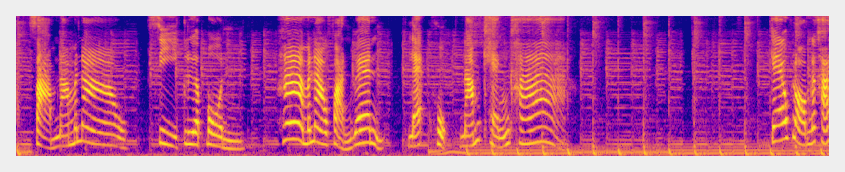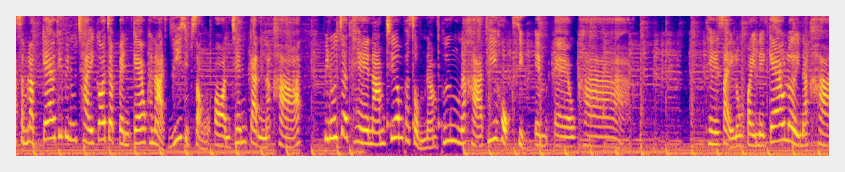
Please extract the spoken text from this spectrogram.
3. น้ำมะนาว 4. เกลือป่น 5. มะนาวฝานแว่น และ 6. น้ำแข็งค่ะ แก้วพร้อมนะคะสำหรับแก้วที่พี่นุชใช้ก็จะเป็นแก้วขนาด 22 ออนเช่นกันนะคะพี่นุชจะเทน้ำเชื่อมผสมน้ำผึ้งนะคะที่ 60 ml ค่ะ เทใส่ลงไปในแก้วเลยนะคะ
